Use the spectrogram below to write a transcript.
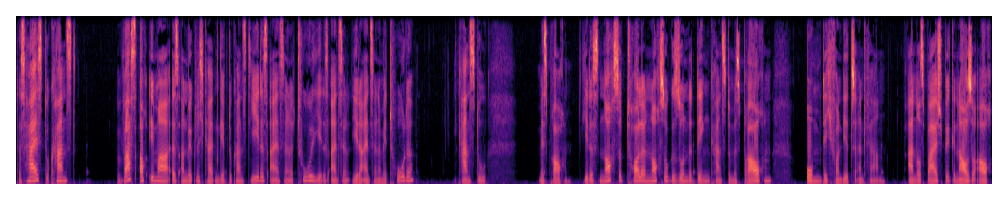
Das heißt, du kannst, was auch immer es an Möglichkeiten gibt, du kannst jedes einzelne Tool, jedes einzelne, jede einzelne Methode kannst du missbrauchen. Jedes noch so tolle, noch so gesunde Ding kannst du missbrauchen, um dich von dir zu entfernen. Anderes Beispiel, genauso auch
